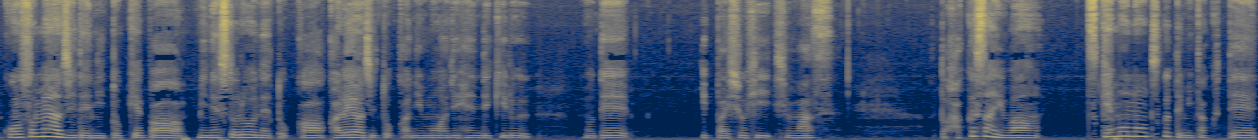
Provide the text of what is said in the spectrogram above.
コンソメ味で煮とけばミネストローネとかカレー味とかにも味変できるのでいっぱい消費します。あと白菜は漬物を作ってみたくて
